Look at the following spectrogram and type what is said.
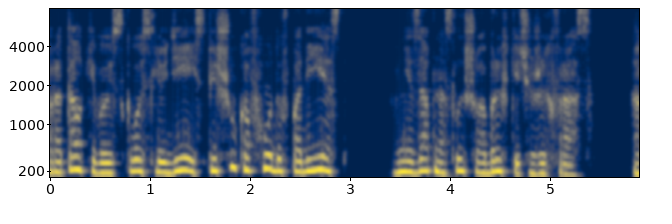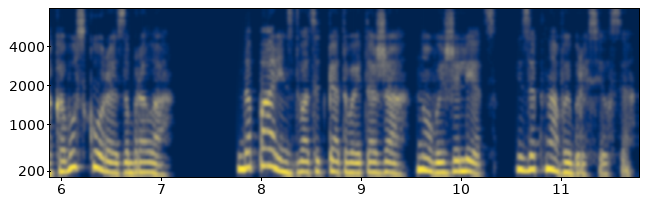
Проталкиваюсь сквозь людей, спешу ко входу в подъезд. Внезапно слышу обрывки чужих фраз. «А кого скорая забрала?» «Да парень с двадцать пятого этажа, новый жилец, из окна выбросился».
